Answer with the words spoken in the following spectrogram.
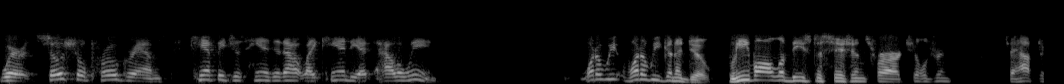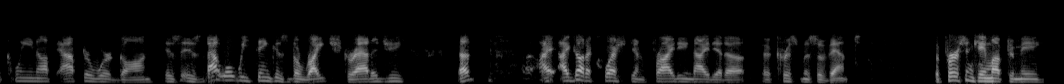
where social programs can't be just handed out like candy at Halloween. What are we What are we going to do? Leave all of these decisions for our children to have to clean up after we're gone? Is is that what we think is the right strategy? That I, I got a question Friday night at a, a Christmas event. The person came up to me.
